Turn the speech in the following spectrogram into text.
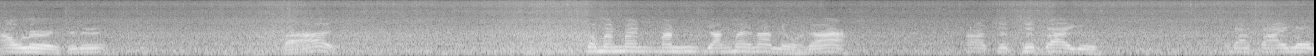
เอาเลยทีนี้ ได้ ก็มันมันมันยังไม่นั่นอยู่นะ ถ้าเช็ดเช็ดได้อยู่ กระดาษทรายลง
